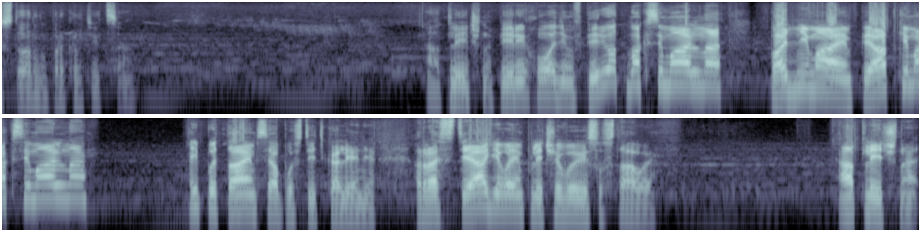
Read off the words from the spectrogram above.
сторону прокрутиться. Отлично, переходим вперед максимально, поднимаем пятки максимально, И пытаемся опустить колени. Растягиваем плечевые суставы. Отлично.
